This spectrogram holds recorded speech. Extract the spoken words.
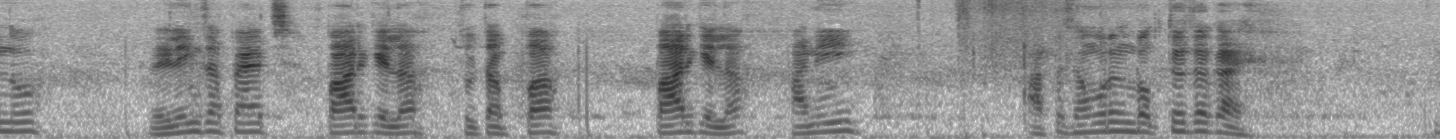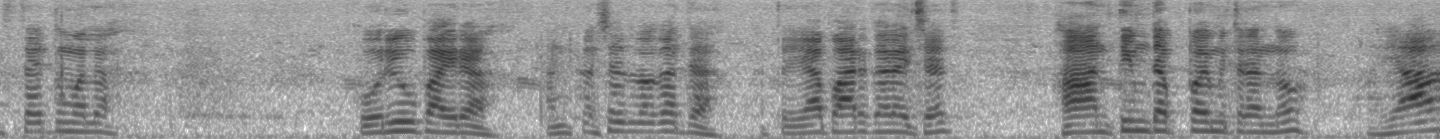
मित्रांनो रेलिंगचा पॅच पार केला तो टप्पा पार केला. आणि आता समोरून बघतोय तर काय? दिसत आहे तुम्हाला? कोरीव पायऱ्या. आणि कशाच बघा त्या? आता या पार करायच्यात. हा अंतिम टप्पा आहे मित्रांनो. ह्या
